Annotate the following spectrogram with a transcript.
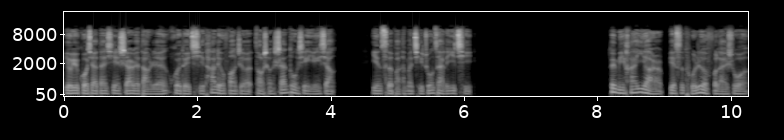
由于国家担心十二月党人会对其他流放者造成煽动性影响。因此，把他们集中在了一起。对米哈伊尔·别斯图热夫来说，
